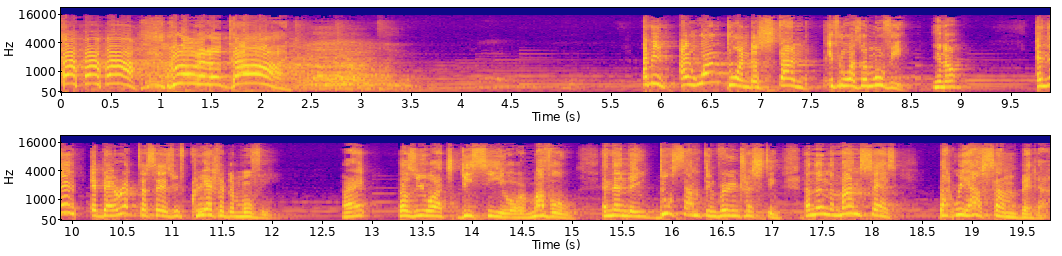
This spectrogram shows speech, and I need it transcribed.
glory to God. I mean, I want to understand if it was a movie, you know, a director says, We've created a movie. All right? Those of you watch DC or Marvel, and then they do something very interesting. And then the man says, But we have some better.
